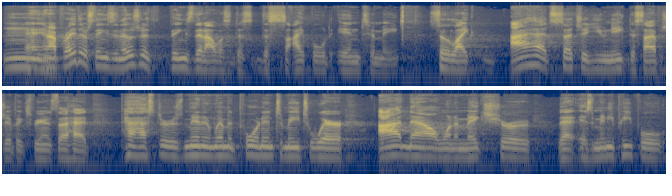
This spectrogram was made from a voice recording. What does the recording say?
Mm. And, and, I pray those things, and those are things that I was dis- discipled into me. So, like, I had such a unique discipleship experience that I had pastors, men and women pouring into me to where I now want to make sure that as many people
